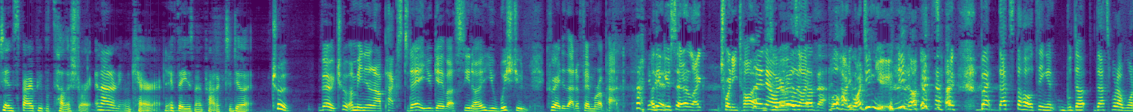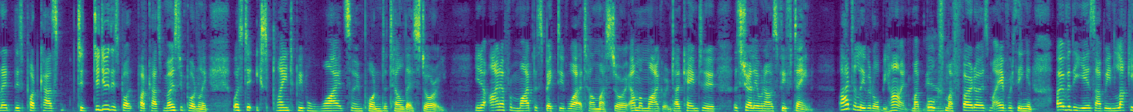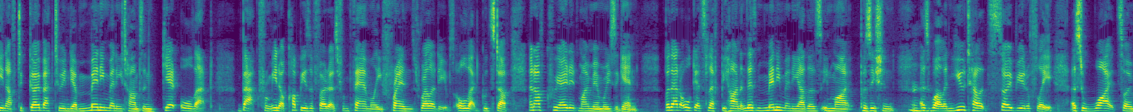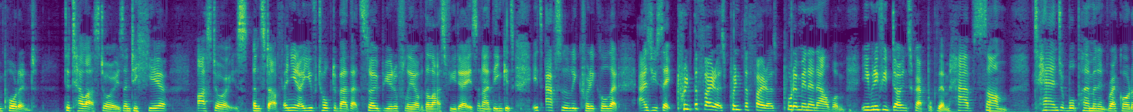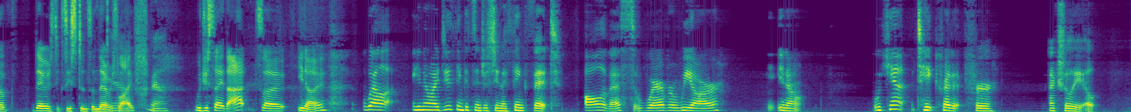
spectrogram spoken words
to inspire people to tell their story. And I don't even care if they use my product to do it. True. Very true. I mean, in our packs today, you gave us, you know, you wished you'd created that ephemera pack. I, think you said it like 20 times. I know, you I It's really like, love that. Well, honey, why didn't you? you know, so, but that's the whole thing. And the, that's what I wanted this podcast to, to do this po- podcast, most importantly, was to explain to people why it's so important to tell their story. You know, I know from my perspective why I tell my story. I'm a migrant. I came to Australia when I was 15. I had to leave it all behind my books, my photos, my everything. And over the years, I've been lucky enough to go back to India many, many times and get all that back from, you know, copies of photos from family, friends, relatives, all that good stuff. And I've created my memories again. But that all gets left behind. And there's many, many others in my position mm-hmm. as well. And you tell it so beautifully as to why it's so important to tell our stories and to hear our stories and stuff. And you know, you've talked about that so beautifully over the last few days. And I think it's it's absolutely critical that, as you say, print the photos, print the photos, put them in an album. Even if you don't scrapbook them, have some tangible, permanent record of there is existence and there is life. Yeah. Would you say that? So you know, Well, you know, I do think it's interesting. I think that all of us, wherever we are, you know, we can't take credit for actually uh,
